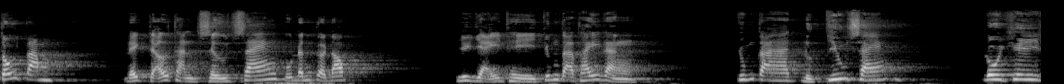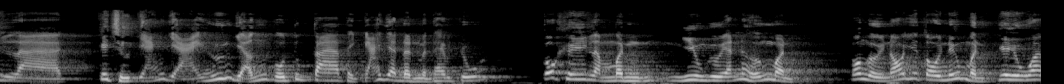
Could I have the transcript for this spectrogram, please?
tối tăm để trở thành sự sáng của đấng cơ đốc. Như vậy thì chúng ta thấy rằng chúng ta được chiếu sáng đôi khi là cái sự giảng dạy, hướng dẫn của chúng ta thì cả gia đình mình theo chúa. Có khi là mình, nhiều người ảnh hưởng mình. Có người nói với tôi, nếu mình kêu á,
